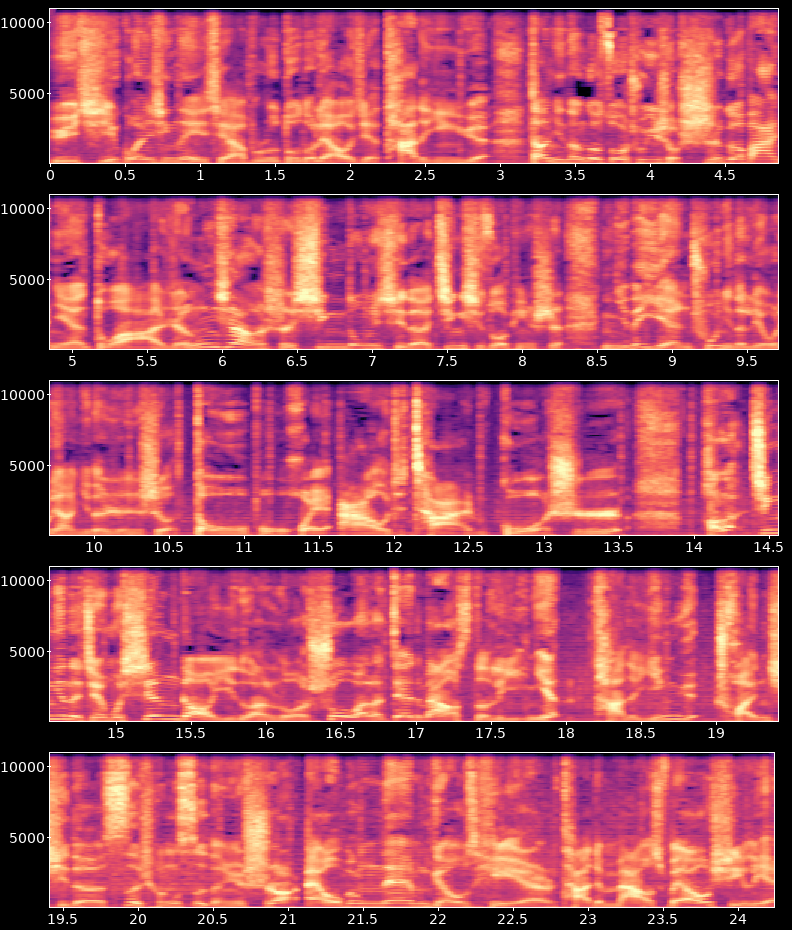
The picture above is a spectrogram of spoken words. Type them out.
与其关心那些啊，不如多多了解他的音乐。当你能够做出一首时隔八年多啊，仍像是新东西的惊喜作品时，你的演出、你的流量、你的人设都不会 out time 过时。好了，今天的节目先告一段落，说完了 Dead Mouse 的理念，他的音乐传奇的四乘四等于十二 album name goes here，他的 Mousewell 系列，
